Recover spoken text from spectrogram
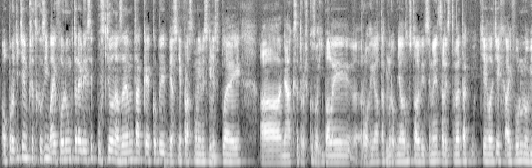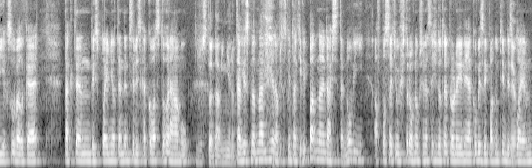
oproti těm předchozím iPhoneům, které když si pustil na zem, tak jakoby jasně prasknul největší Hmm. displej a nějak se trošku zohýbaly rohy a tak podobně, ale zůstaly víceméně celistvé, tak u těchto těch iPhoneů nových, jak jsou velké, tak ten displej měl tendenci vyskakovat z toho rámu. Že snadná výměna. Takže snadná výměna, přesně tak ti vypadne, dáš si ten nový a v podstatě už to rovnou přineseš do té prodejny jakoby s vypadnutým displejem.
